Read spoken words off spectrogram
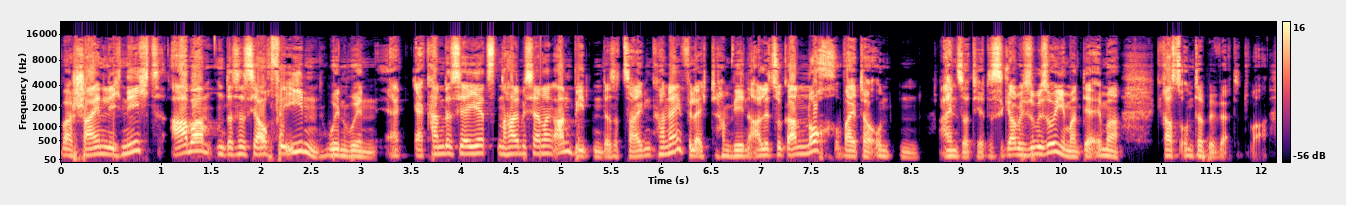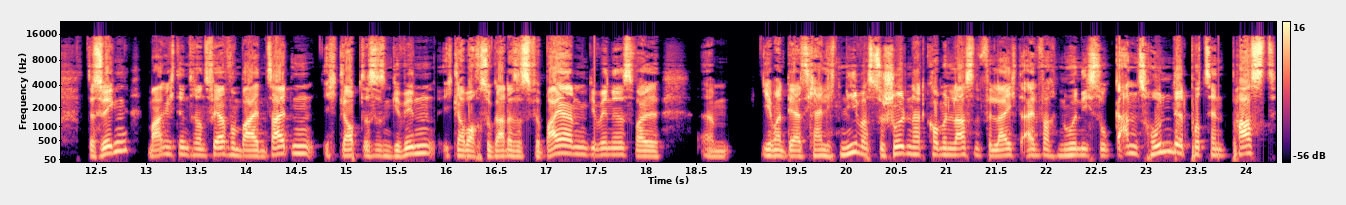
wahrscheinlich nicht, aber, und das ist ja auch für ihn Win-Win, er, er kann das ja jetzt ein halbes Jahr lang anbieten, dass er zeigen kann, hey, vielleicht haben wir ihn alle sogar noch weiter unten einsortiert. Das ist, glaube ich, sowieso jemand, der immer krass unterbewertet war. Deswegen mag ich den Transfer von beiden Seiten. Ich glaube, das ist ein Gewinn. Ich glaube auch sogar, dass es für Bayern ein Gewinn ist, weil ähm, jemand, der sich eigentlich nie was zu Schulden hat kommen lassen, vielleicht einfach nur nicht so ganz 100% passt,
